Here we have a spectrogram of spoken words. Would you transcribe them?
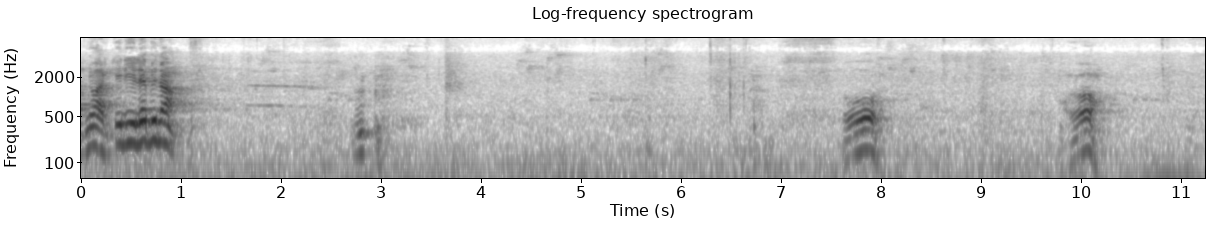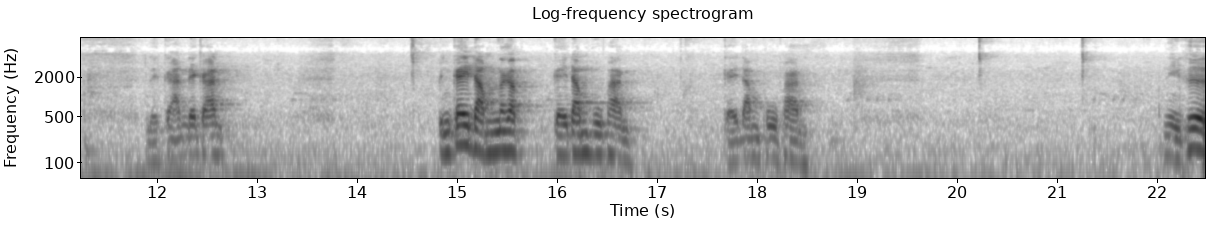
ดยอดกี่ดีเลยพี่น้อง อ้โอเดยการเดยการ เป็นไก่ดำนะครับ ไก่ดำภูพาน ไก่ดำภูพาน นี่คือ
